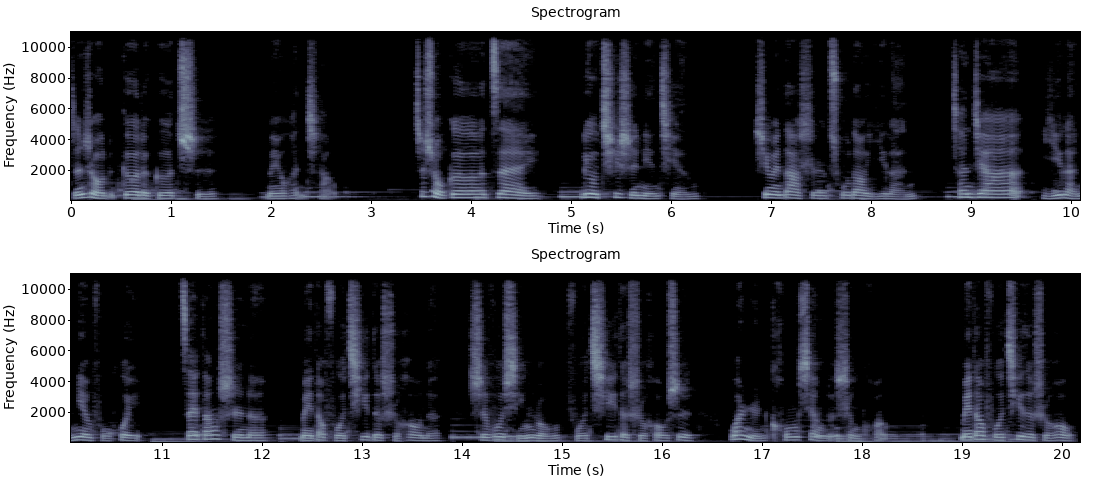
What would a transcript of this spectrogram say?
整首歌的歌词没有很长。这首歌在六七十年前，星云大师初到宜兰。参加宜兰念佛会，在当时呢，每到佛七的时候呢，师父形容佛七的时候是万人空巷的盛况。每到佛七的时候，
